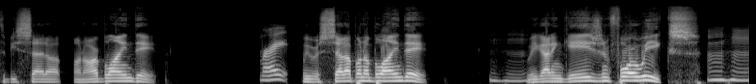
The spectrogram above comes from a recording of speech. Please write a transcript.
to be set up on our blind date. Right. We were set up on a blind date. Mm-hmm. We got engaged in four weeks. Mm-hmm.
